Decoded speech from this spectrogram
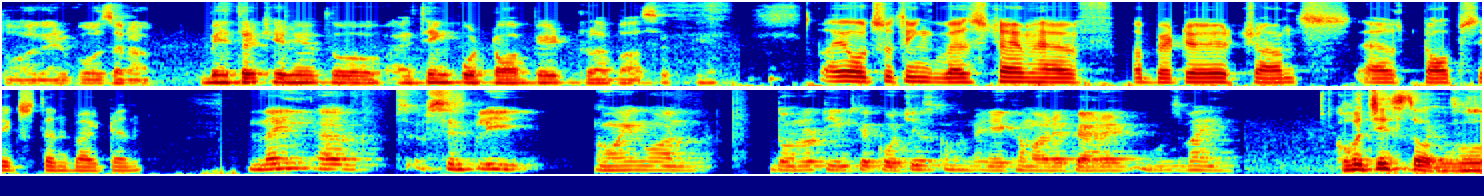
تو اگر وہ ذرا بہتر کھیلیں تو آئی تھنک وہ ٹاپ ایٹ کلب آ سکتے ہیں I also think West Ham have a better chance as top six then Brighton نہیں سمپلی گوئنگ آن دونوں ٹیمز کے کوچز کون ہیں ایک ہمارے پیارے موز بھائی کوچز تو وہ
